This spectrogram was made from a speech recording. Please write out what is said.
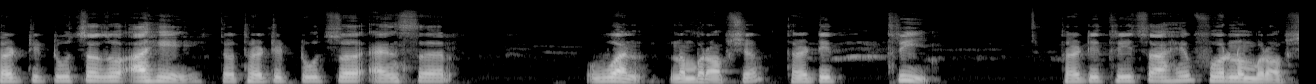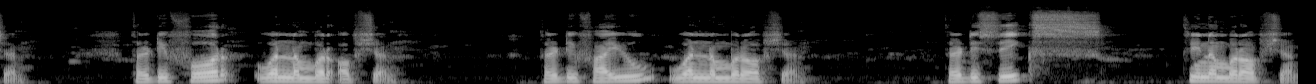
थर्टी टूचा जो आहे तो थर्टी टूचं answer one number option thirty three thirty थ्रीचा आहे four number option thirty four one number option thirty five one number option thirty six three number option.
